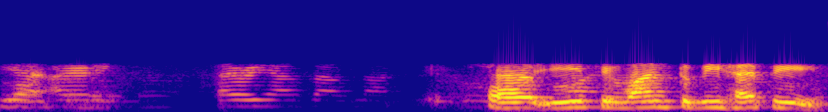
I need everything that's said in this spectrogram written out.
yeah, I already, I already have vows Or if you want to be happy,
